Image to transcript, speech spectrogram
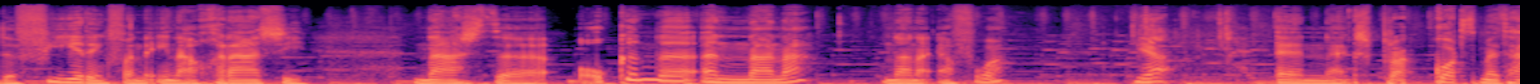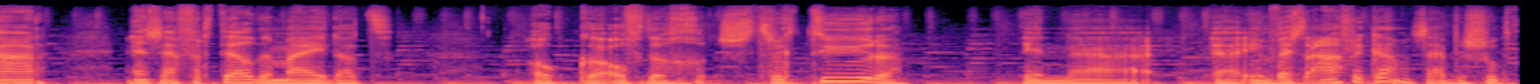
de viering van de inauguratie naast eh, ook een, een Nana, Nana Afwa. Ja. En ik sprak kort met haar en zij vertelde mij dat ook over de structuren in, in West-Afrika, want zij bezoekt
